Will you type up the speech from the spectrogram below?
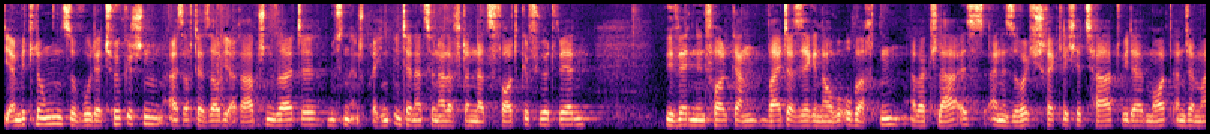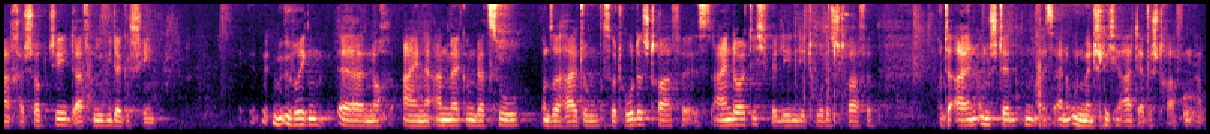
Die Ermittlungen sowohl der türkischen als auch der saudi-arabischen Seite müssen entsprechend internationaler Standards fortgeführt werden. Wir werden den Fortgang weiter sehr genau beobachten. Aber klar ist, eine solch schreckliche Tat wie der Mord an Jamal Khashoggi darf nie wieder geschehen. Im Übrigen äh, noch eine Anmerkung dazu. Unsere Haltung zur Todesstrafe ist eindeutig. Wir lehnen die Todesstrafe unter allen Umständen als eine unmenschliche Art der Bestrafung ab.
